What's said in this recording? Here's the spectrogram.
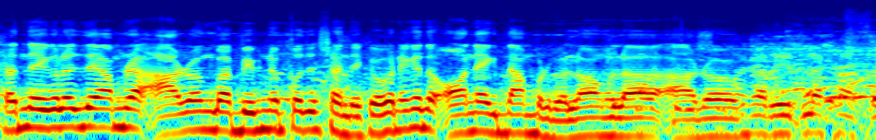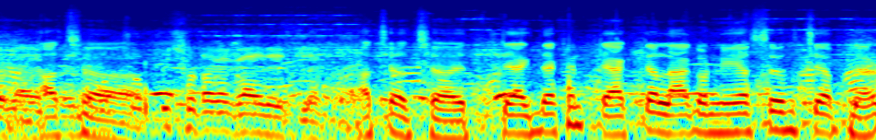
কারণ এগুলো যে আমরা আরং বা বিভিন্ন প্রতিষ্ঠান দেখি ওখানে কিন্তু অনেক দাম পড়বে লংলা আরং আচ্ছা। লেখা। আচ্ছা আচ্ছা ট্যাগ দেখেন ট্যাগটা লাগানো আছে হচ্ছে আপনার।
